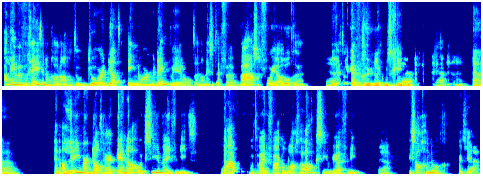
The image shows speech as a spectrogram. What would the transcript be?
alleen we vergeten hem gewoon af en toe door dat enorme denkwereld. En dan is het even wazig voor je ogen. Ja. Letterlijk en figuurlijk misschien. Ja. Uh, En alleen maar dat herkennen, oh, ik zie hem even niet. Daarom moeten wij er vaak om lachen. Oh, ik zie hem weer even niet. Ja. Is al genoeg. Want je,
